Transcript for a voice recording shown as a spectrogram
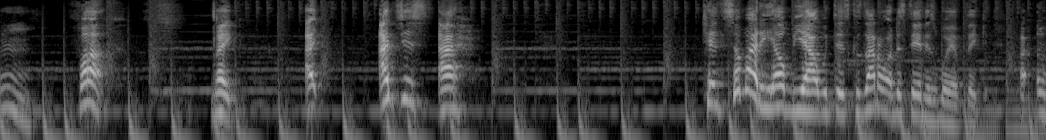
Mm, fuck. Like I just I can somebody help me out with this because I don't understand his way of thinking. Uh, uh,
